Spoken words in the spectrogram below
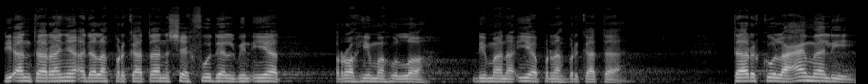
Di antaranya adalah perkataan Syekh Fudel bin Iyad rahimahullah di mana ia pernah berkata, tarkul amali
